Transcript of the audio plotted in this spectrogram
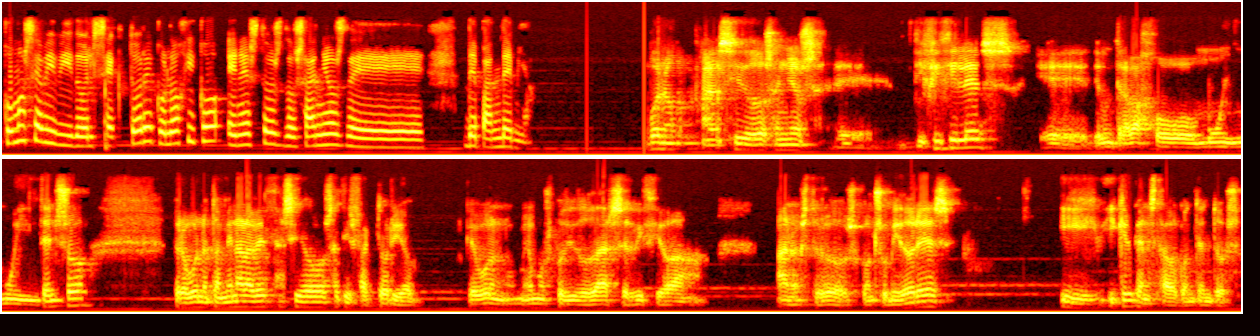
¿cómo se ha vivido el sector ecológico en estos dos años de, pandemia? Bueno, han sido dos años eh, difíciles, eh, de un trabajo muy, muy intenso, pero bueno, también a la vez ha sido satisfactorio, porque bueno, hemos podido dar servicio a, a nuestros consumidores y, creo que han estado contentos.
